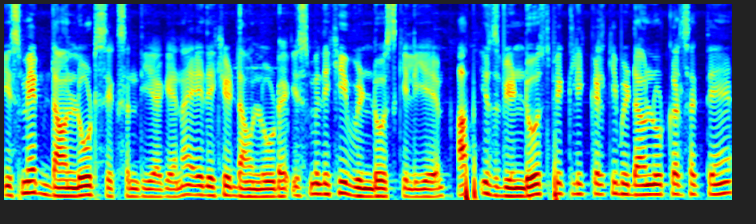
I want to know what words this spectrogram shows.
इसमें एक डाउनलोड सेक्शन दिया गया ना, ये देखिए डाउनलोड है। इसमें देखिए विंडोज़ के लिए। आप इस विंडोज़ पे क्लिक करके भी डाउनलोड कर सकते हैं।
